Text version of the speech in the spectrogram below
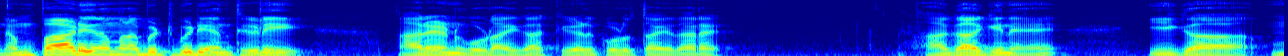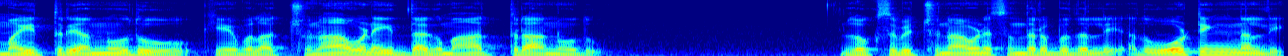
ನಮ್ಮ ಪಾಡಿಗೆ ನಮ್ಮನ್ನು ಬಿಟ್ಬಿಡಿ ಅಂಥೇಳಿ ನಾರಾಯಣಗೌಡ ಈಗ ಕೇಳ್ಕೊಳ್ತಾ ಇದ್ದಾರೆ. ಹಾಗಾಗಿನೇ ಈಗ ಮೈತ್ರಿ ಅನ್ನೋದು ಕೇವಲ ಚುನಾವಣೆ ಇದ್ದಾಗ ಮಾತ್ರ ಅನ್ನೋದು. ಲೋಕಸಭೆ ಚುನಾವಣೆ ಸಂದರ್ಭದಲ್ಲಿ ಅದು ವೋಟಿಂಗ್ನಲ್ಲಿ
